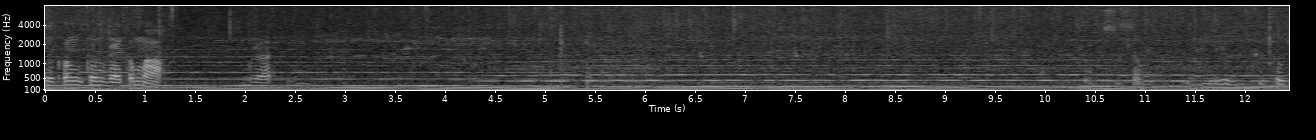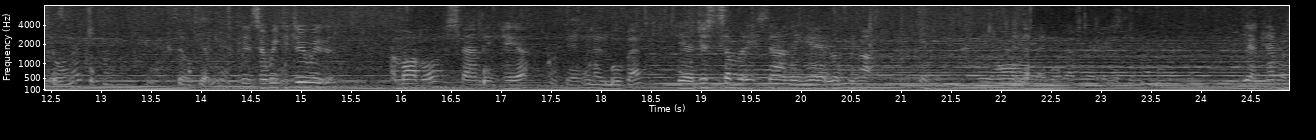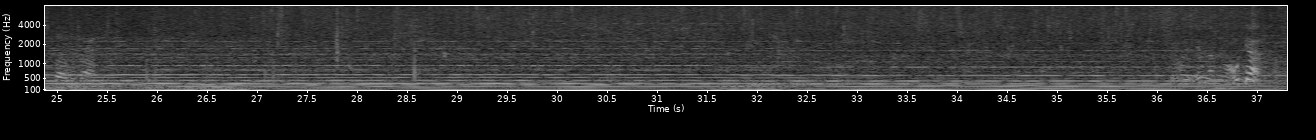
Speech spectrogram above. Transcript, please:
cái con con rẹ con mọt rồi So we could do with a model standing here. Okay, and then move back. Yeah, just somebody standing here looking up. And then I move back. Yeah, camera's further back. 好嘅。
